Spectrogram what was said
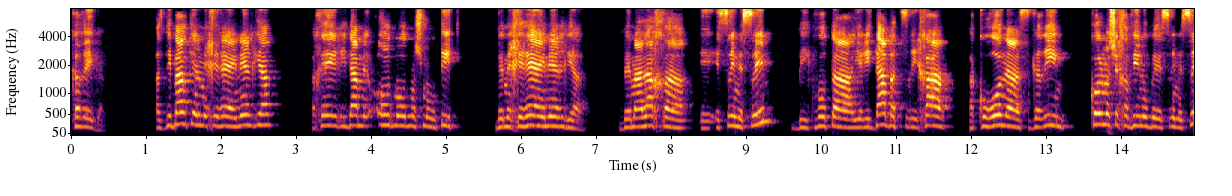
כרגע. אז דיברתי על מחירי האנרגיה אחרי ירידה מאוד מאוד משמעותית במחירי האנרגיה במהלך ה-2020 בעקבות הירידה בצריכה, הקורונה, הסגרים, כל מה שחווינו ב-2020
